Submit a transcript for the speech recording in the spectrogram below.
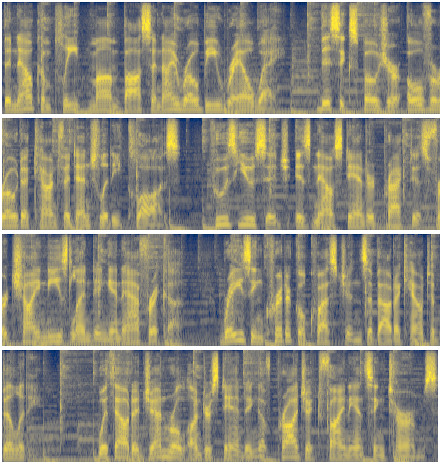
the now complete Mombasa-Nairobi Railway. This exposure overrode a confidentiality clause, whose usage is now standard practice for Chinese lending in Africa, raising critical questions about accountability. Without a general understanding of project financing terms,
